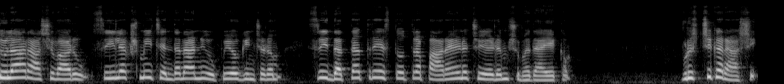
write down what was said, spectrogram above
తులారాశివారు శ్రీలక్ష్మీ చందనాన్ని ఉపయోగించడం శ్రీ దత్తాత్రేయ స్తోత్ర పారాయణ చేయడం శుభదాయకం. వృశ్చిక రాశి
